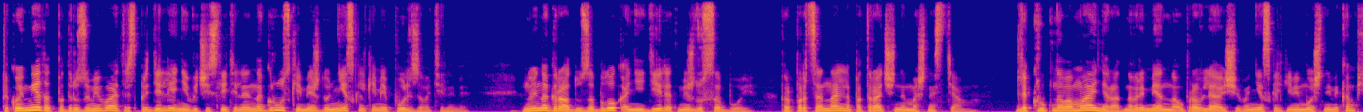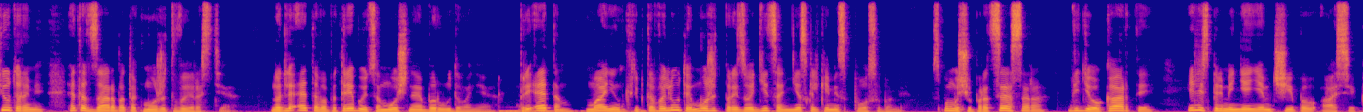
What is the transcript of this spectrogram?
Такой метод подразумевает распределение вычислительной нагрузки между несколькими пользователями. Но и награду за блок они делят между собой, пропорционально потраченным мощностям. Для крупного майнера, одновременно управляющего несколькими мощными компьютерами, этот заработок может вырасти. Но для этого потребуется мощное оборудование. При этом майнинг криптовалюты может производиться несколькими способами. С помощью процессора, видеокарты или с применением чипов ASIC.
